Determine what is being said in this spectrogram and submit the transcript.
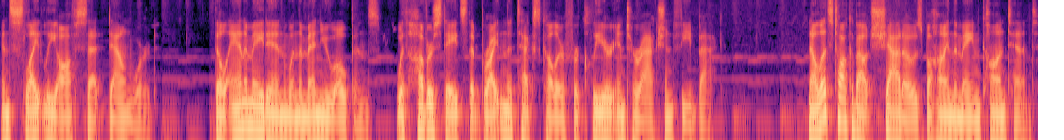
and slightly offset downward. They'll animate in when the menu opens, with hover states that brighten the text color for clear interaction feedback. Now let's talk about shadows behind the main content.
